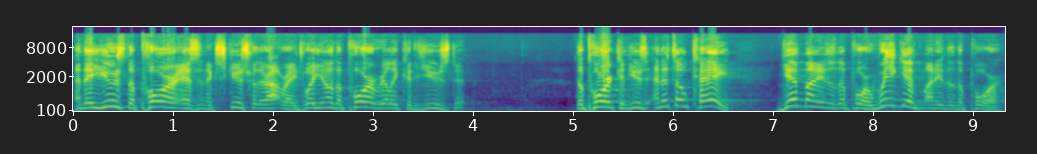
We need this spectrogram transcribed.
And they used the poor as an excuse for their outrage. Well, you know, the poor really could have used it. The poor can use it, and it's okay. Give money to the poor. We give money to the poor.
